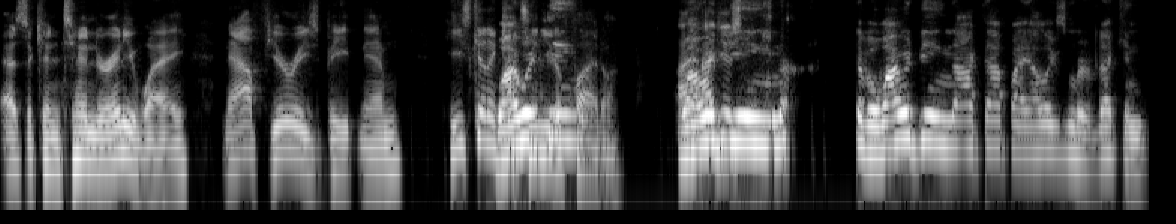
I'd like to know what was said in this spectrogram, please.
As a contender anyway. Now Fury's beating him. He's going to continue being, to fight on. Why I, would I just, being, no, but why would being knocked out by Alexander Povetkin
